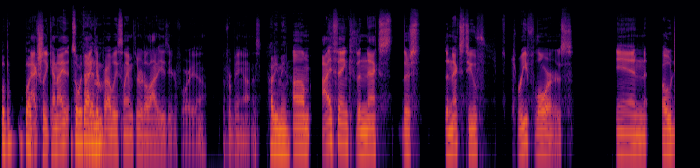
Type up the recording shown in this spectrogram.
but, but Actually, can I? so with that, I in, could probably slam through it a lot easier for you, if we're being honest. how do you mean? Um, I think the next there's the next two, three floors in OG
